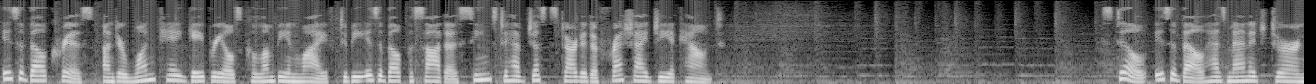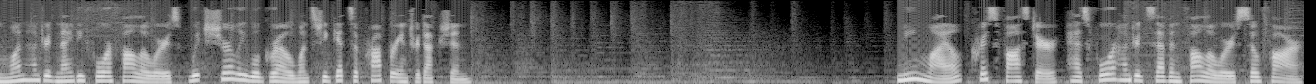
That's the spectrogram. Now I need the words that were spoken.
Isabel Chris, under 1K Gabriel's Colombian wife to be Isabel Posada seems to have just started a fresh IG account. Still, Isabel has managed to earn 194 followers, which surely will grow once she gets a proper introduction. Meanwhile, Kris Foster, has 407 followers so far.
